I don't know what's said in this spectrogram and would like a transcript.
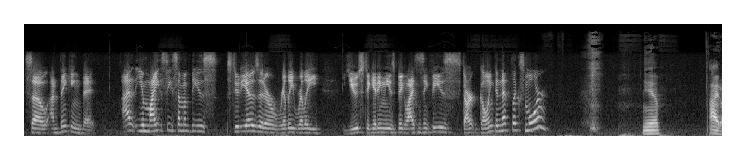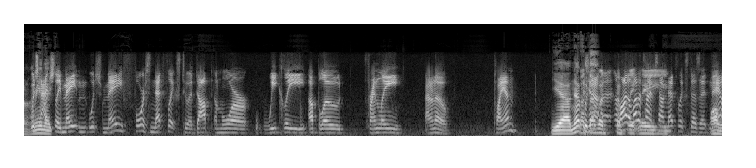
So I'm thinking that I you might see some of these studios that are really really used to getting these big licensing fees start going to Netflix more, yeah. I don't know. which I mean, like- actually may which may force Netflix to adopt a more weekly upload friendly I don't know plan. yeah, Netflix. that Yeah, would a lot, a lot of times how Netflix does it now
